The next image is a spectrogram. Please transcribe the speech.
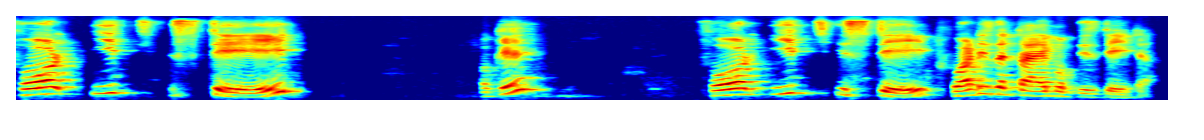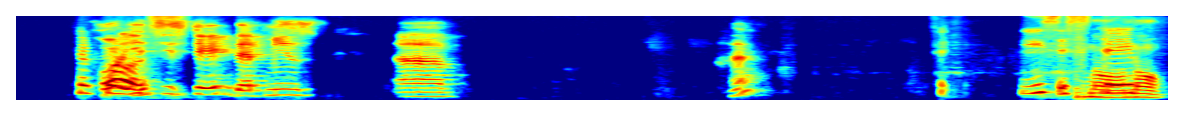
for each state, okay, for each state, what is the type of this data? Sir, For cross. each state, that means uh, Each No, no.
